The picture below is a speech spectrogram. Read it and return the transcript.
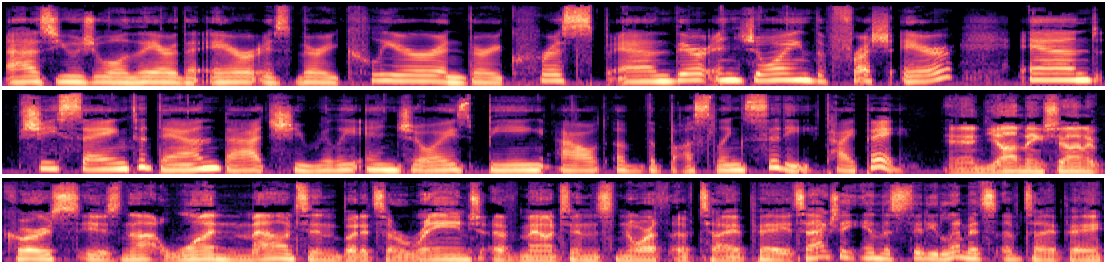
as usual, there the air is very clear and very crisp, and they're enjoying the fresh air. And she's saying to Dan that she really enjoys being out of the bustling city, Taipei. And Yangmingshan, of course, is not one mountain, but it's a range of mountains north of Taipei. It's actually in the city limits of Taipei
